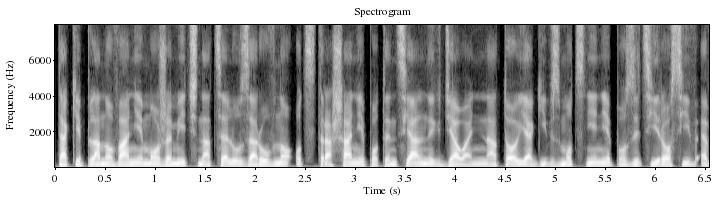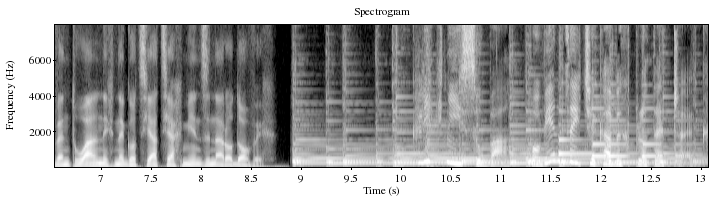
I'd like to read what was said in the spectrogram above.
Takie planowanie może mieć na celu zarówno odstraszanie potencjalnych działań NATO, jak i wzmocnienie pozycji Rosji w ewentualnych negocjacjach międzynarodowych. Kliknij suba po więcej ciekawych ploteczek.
